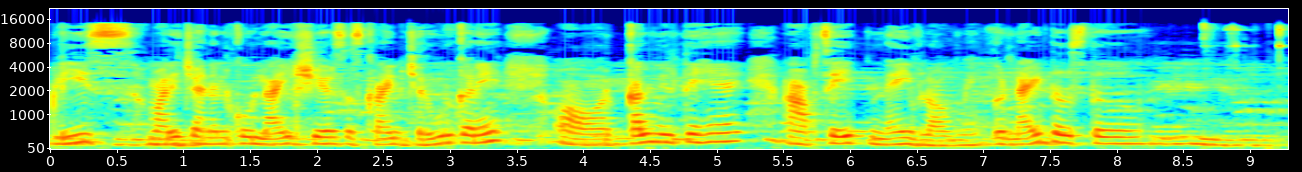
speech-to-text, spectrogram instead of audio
प्लीज़ हमारे चैनल को लाइक शेयर सब्सक्राइब ज़रूर करें। और कल मिलते हैं आपसे एक नए व्लॉग में। गुड नाइट दोस्तों।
